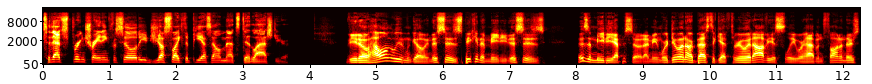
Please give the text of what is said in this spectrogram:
to that spring training facility, just like the PSL Mets did last year. Vito, how long have we been going? This is speaking of meaty. This is this is a meaty episode. I mean, we're doing our best to get through it. Obviously, we're having fun, and there's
